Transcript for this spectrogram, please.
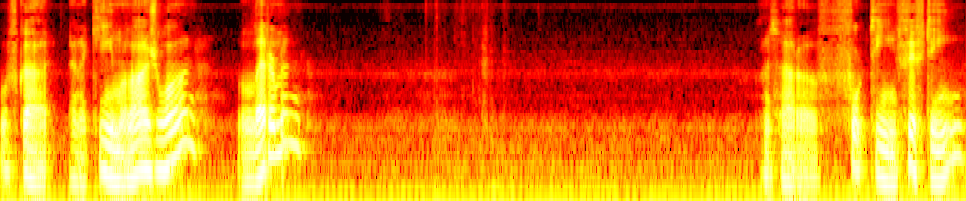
we've got an Akeem Olajuwon, Letterman. That's out of 1415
